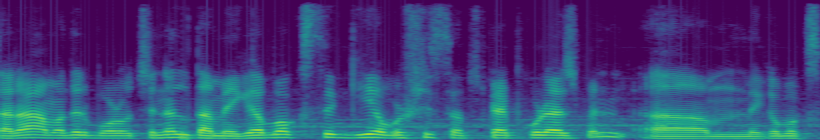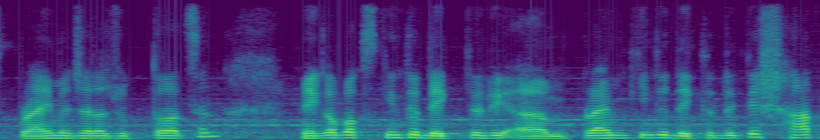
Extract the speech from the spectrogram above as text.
তারা আমাদের বড় চ্যানেল দ্য মেগাবক্সে গিয়ে অবশ্যই সাবস্ক্রাইব করে আসবেন। মেগাবক্স প্রাইমে যারা যুক্ত আছেন মেগাবক্স কিন্তু দেখতে প্রাইম কিন্তু দেখতে দেখতে সাত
